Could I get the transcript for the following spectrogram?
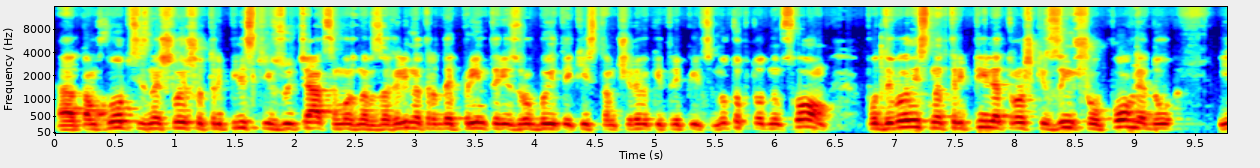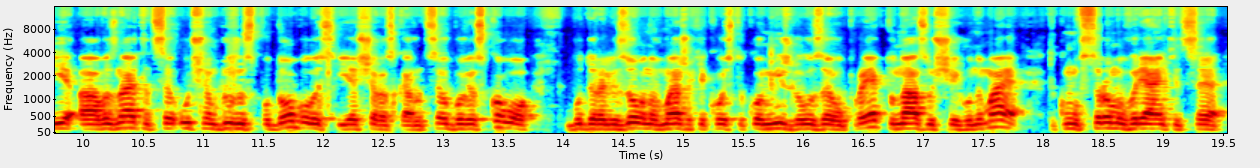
там хлопці знайшли, що трипільські взуття це можна взагалі на 3D принтері зробити, якісь там черевики трипільці. Ну тобто, одним словом, подивились на трипілля трошки з іншого погляду. І а ви знаєте, це учням дуже сподобалось. І я ще раз кажу, це обов'язково буде реалізовано в межах якогось такого міжгалузевого проєкту. Назву ще його немає. Такому в сирому варіанті це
